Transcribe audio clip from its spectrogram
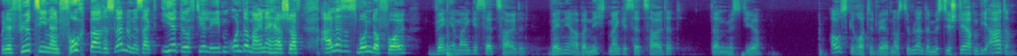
und er führt sie in ein fruchtbares Land und er sagt, ihr dürft hier leben unter meiner Herrschaft. Alles ist wundervoll, wenn ihr mein Gesetz haltet. Wenn ihr aber nicht mein Gesetz haltet, dann müsst ihr ausgerottet werden aus dem Land, dann müsst ihr sterben wie Adam.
